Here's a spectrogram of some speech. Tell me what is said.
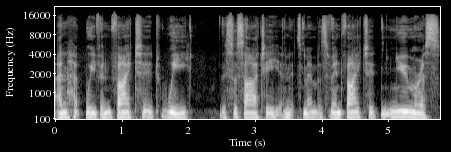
And we've invited, we, the Society and its members, have invited numerous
